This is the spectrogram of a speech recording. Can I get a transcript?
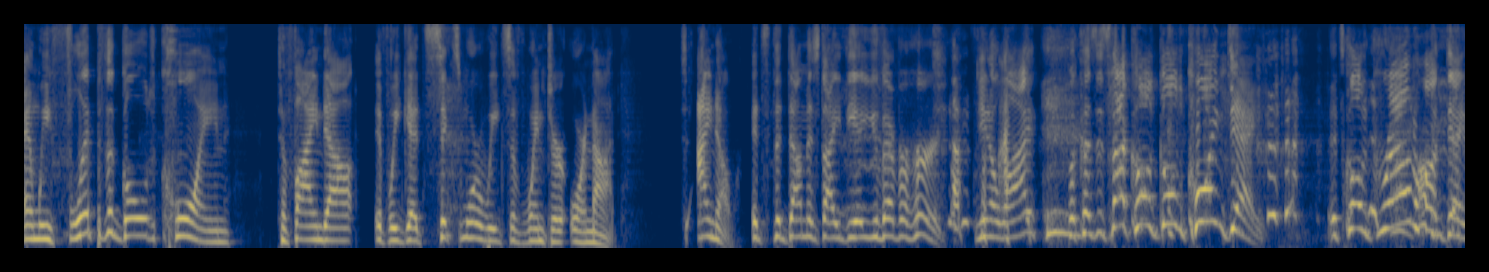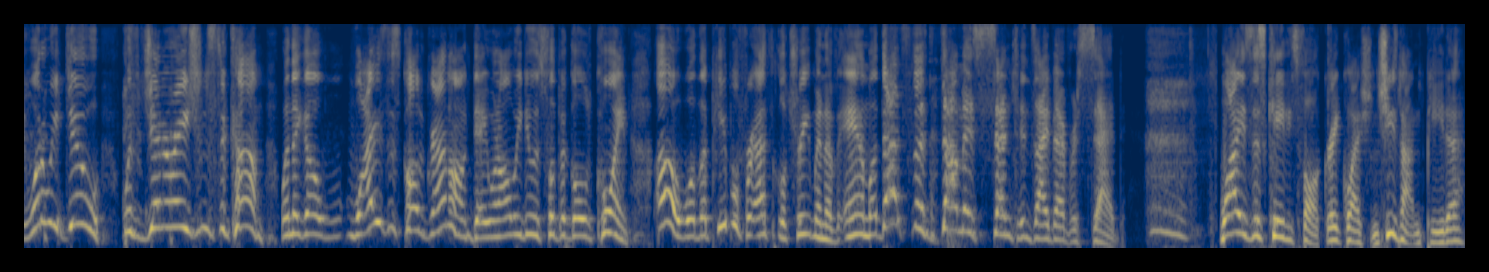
And we flip the gold coin to find out if we get six more weeks of winter or not. I know it's the dumbest idea you've ever heard. You know why? Because it's not called Gold Coin Day. It's called Groundhog Day. What do we do with generations to come when they go, why is this called Groundhog Day when all we do is flip a gold coin? Oh, well, the people for ethical treatment of animal. That's the dumbest sentence I've ever said. Why is this Katie's fault? Great question. She's not in PETA,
